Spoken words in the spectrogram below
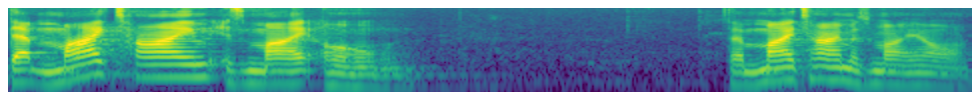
that my time is my own that my time is my own.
